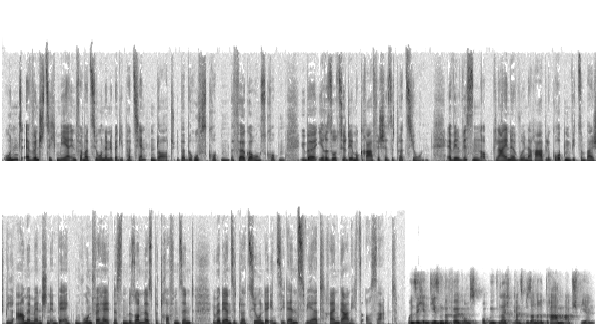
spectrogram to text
Und er wünscht sich mehr Informationen über die Patienten dort, über Berufsgruppen, Bevölkerungsgruppen, über ihre soziodemografische Situation. Er will wissen, ob kleine, vulnerable Gruppen wie zum Beispiel arme Menschen in beengten Wohnverhältnissen besonders betroffen sind, über deren Situation der Inzidenzwert rein gar nichts aussagt. Und sich in diesen Bevölkerungsgruppen vielleicht ganz besondere Dramen abspielen,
